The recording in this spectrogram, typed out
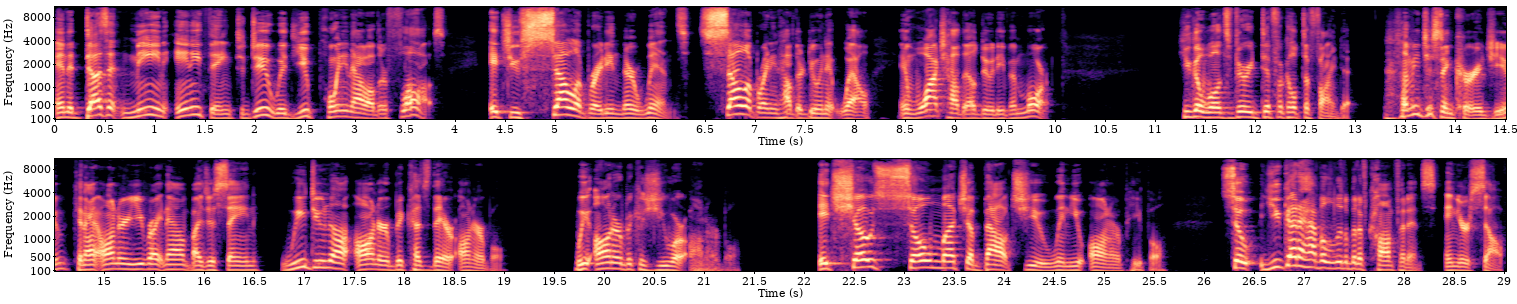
And it doesn't mean anything to do with you pointing out all their flaws. It's you celebrating their wins, celebrating how they're doing it well, and watch how they'll do it even more. You go, well, it's very difficult to find it. Let me just encourage you. Can I honor you right now by just saying, we do not honor because they're honorable. We honor because you are honorable. It shows so much about you when you honor people. So you got to have a little bit of confidence in yourself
